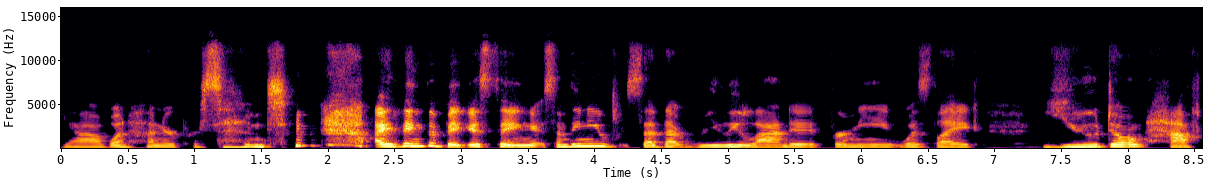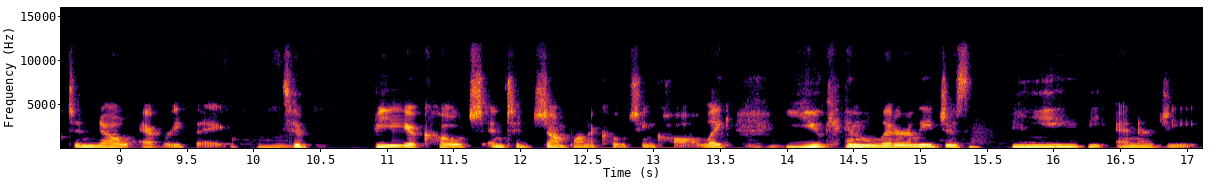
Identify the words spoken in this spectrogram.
Yeah, 100%. I think the biggest thing, something you said that really landed for me was like, you don't have to know everything mm-hmm. to be a coach and to jump on a coaching call. Like, mm-hmm. you can literally just be the energy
